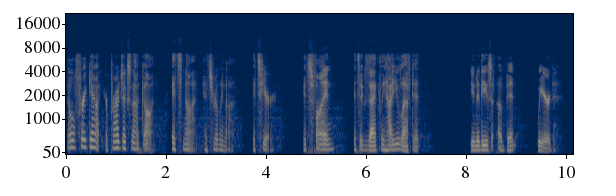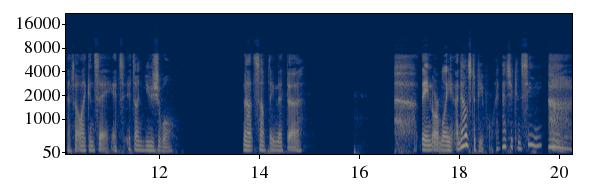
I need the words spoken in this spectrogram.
Don't freak out. Your project's not gone. It's not. It's really not. It's here. It's fine. It's exactly how you left it. Unity's a bit weird. That's all I can say. It's it's unusual. Not something that uh, they normally announce to people. And as you can see, got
